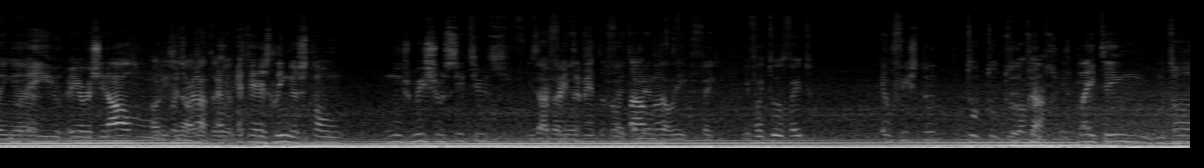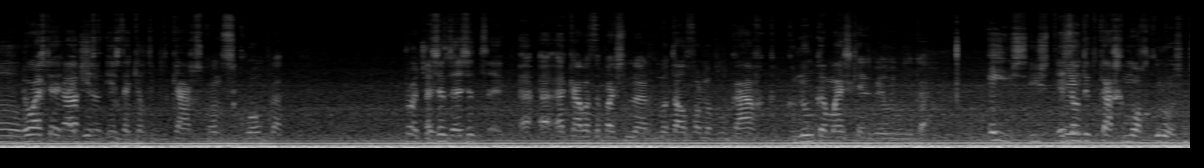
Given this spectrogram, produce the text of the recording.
em. eh, em, em original, Original, até as linhas estão nos mesmos sítios exatamente. perfeitamente perfeitamente ali, perfeito. E foi tudo feito? Eu fiz tudo, Tudo, tudo, tudo, ao carro. os plating, motor, Eu acho que é- este, é aquele tipo de carros quando se compra, a gente, a gente a- a- acaba de se apaixonar de uma tal forma pelo carro que, nunca mais quer ver o livro do carro. É isso, isto Este é um tipo de carro que morre connosco.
